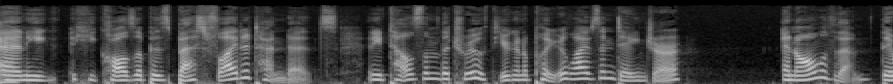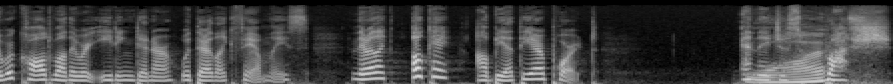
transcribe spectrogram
And he he calls up his best flight attendants and he tells them the truth. You're going to put your lives in danger. And all of them, they were called while they were eating dinner with their like families. And they were like, "Okay, I'll be at the airport." And they just rush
